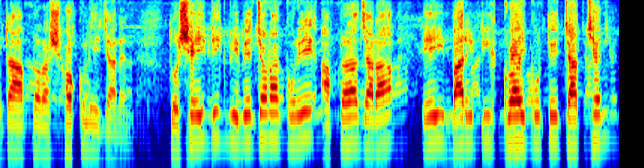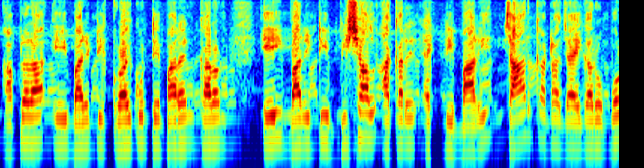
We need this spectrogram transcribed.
এটা আপনারা সকলেই জানেন। তো সেই দিক বিবেচনা করে আপনারা যারা এই বাড়িটি ক্রয় করতে চাচ্ছেন, আপনারা এই বাড়িটি ক্রয় করতে পারেন। কারণ এই বাড়িটি বিশাল আকারের একটি বাড়ি, চার কাটা জায়গার উপর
